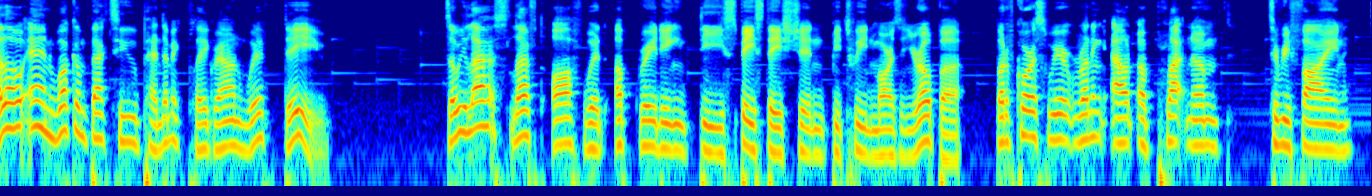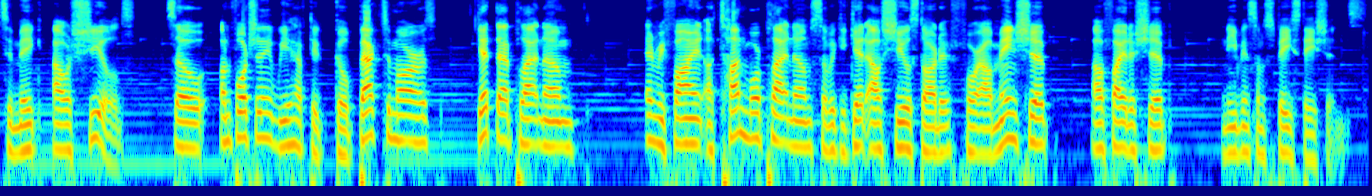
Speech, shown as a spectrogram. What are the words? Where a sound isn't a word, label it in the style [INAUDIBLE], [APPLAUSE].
Hello and welcome back to Pandemic Playground with Dave. So we last left off with upgrading the space station between Mars and Europa, but of course we're running out of platinum to refine to make our shields. So unfortunately we have to go back to Mars, get that platinum, and refine a ton more platinum so we could get our shield started for our main ship, our fighter ship, and even some space stations.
